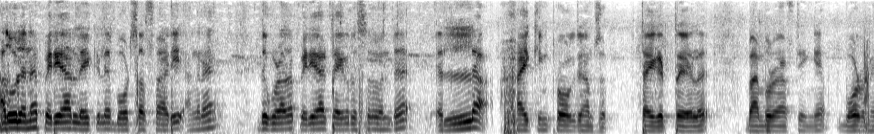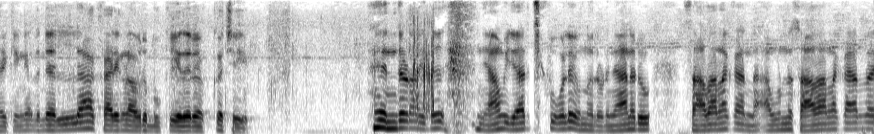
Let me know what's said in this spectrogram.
അതുപോലെ തന്നെ പെരിയാർ ലേക്കിലെ ബോട്ട് സഫാരി അങ്ങനെ ഇത് കൂടാതെ പെരിയാർ ടൈഗർ റിസർവിന്റെ എല്ലാ ഹൈക്കിംഗ് പ്രോഗ്രാംസും tiger trail bamboo rafting border hiking ഇതിന്റെ എല്ലാ കാര്യങ്ങളും അവർ ബുക്ക് ചെയ്തവരൊക്കെ ചെയ്യും. എന്താടാ ഇത്? ഞാൻ വിചാരിച്ച പോലെ ഒന്നുമല്ലോ ഞാനൊരു സാധാരണക്കാരനാണ് അതുകൊണ്ട് സാധാരണക്കാരുടെ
